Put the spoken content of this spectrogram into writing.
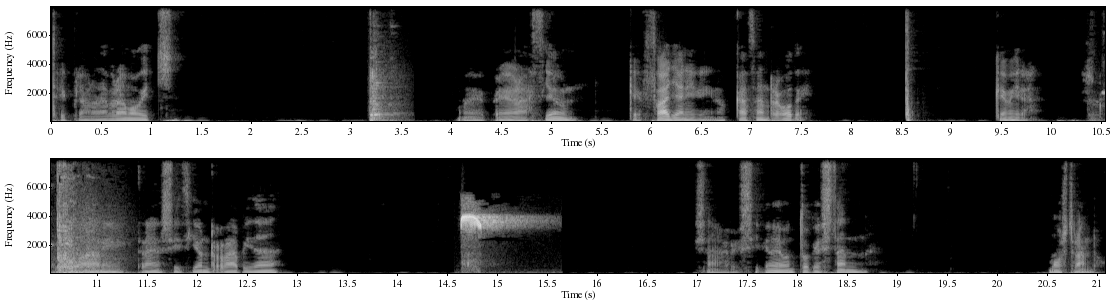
Triple de Abramovich. primera acción. Que fallan y no cazan rebote. Que mira. Transición rápida. Esa agresividad de momento que están mostrando.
